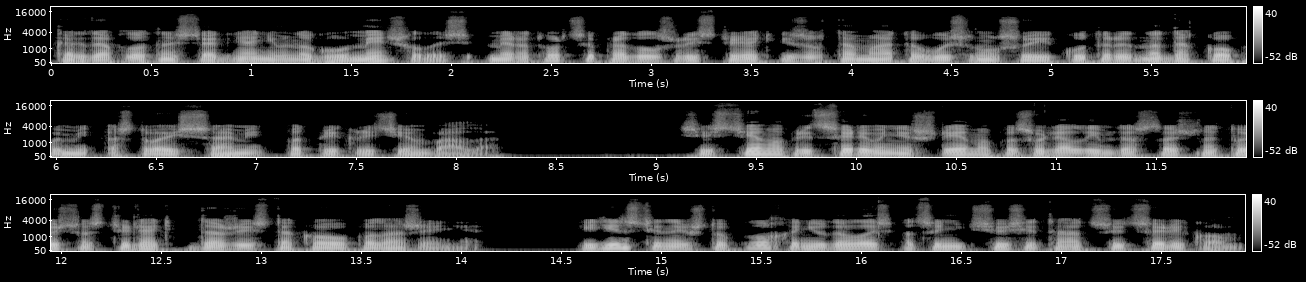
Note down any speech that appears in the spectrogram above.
Когда плотность огня немного уменьшилась, миротворцы продолжили стрелять из автомата, высунув свои кутеры над окопами, оставаясь сами под прикрытием вала. Система прицеливания шлема позволяла им достаточно точно стрелять даже из такого положения. Единственное, что плохо, не удалось оценить всю ситуацию целиком.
